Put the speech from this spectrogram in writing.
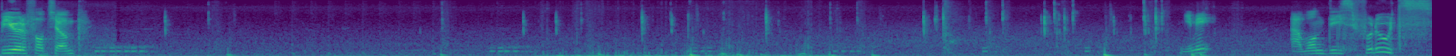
Beautiful jump. Gimme. I want these fruits.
